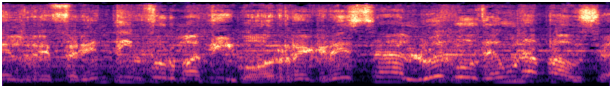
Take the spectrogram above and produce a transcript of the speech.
El referente informativo regresa luego de una pausa.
